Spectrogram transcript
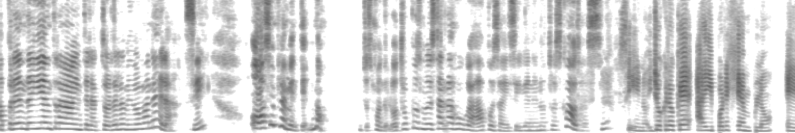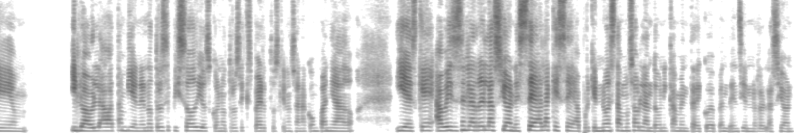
aprende y entra a interactuar de la misma manera, ¿sí? O simplemente no. Entonces, cuando el otro pues no está en la jugada, pues ahí sí vienen otras cosas, ¿sí? No, yo creo que ahí, por ejemplo, em, y lo hablaba también en otros episodios con otros expertos que nos han acompañado, y es que a veces en las relaciones, sea la que sea, porque no estamos hablando únicamente de codependencia en una relación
